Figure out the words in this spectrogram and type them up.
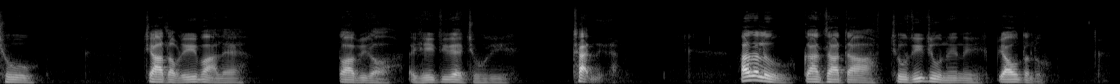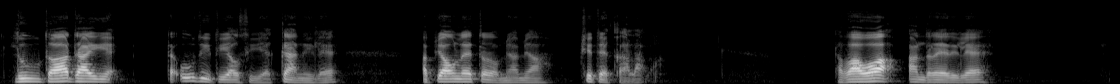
ချိုးကြာတော်လေးမှာလဲတွားပြီးတော့အရေးကြီးတဲ့ဂျိုတွေထပ်နေတာ အဲ့ဒါလို့ကန်စာတာဂျိုစည်းဂျိုနေနေပြောင်းတယ်လို့လူသားတိုင်းရဲ့တဦးစီတယောက်စီရဲ့ကန်နေလဲအပြောင်းလဲတော်တော်များများဖြစ်တဲ့ကာလပါတဘာဝအန္တရာယ်တွေလဲတ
